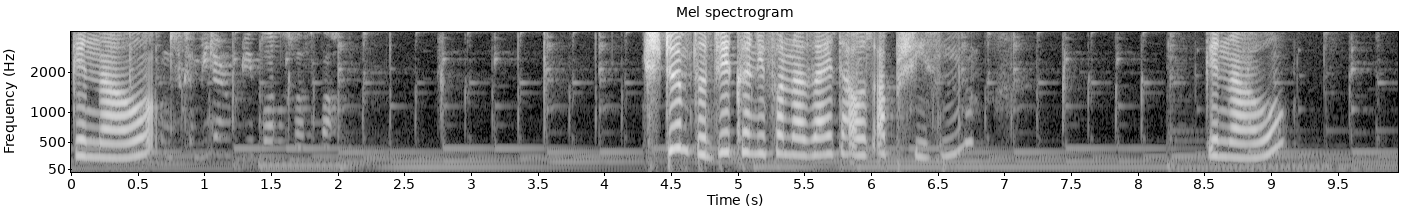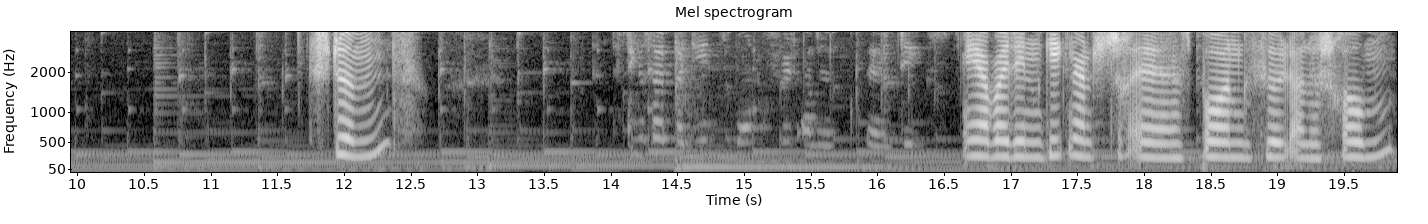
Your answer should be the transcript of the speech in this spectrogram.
Genau. Und es können wieder nur die Bots was machen. Stimmt, und wir können die von der Seite aus abschießen. Genau. Stimmt. Das Ding ist halt, bei denen spawnen gefühlt alle äh, Dings. Ja, bei den Gegnern äh, spawnen gefühlt alle Schrauben.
